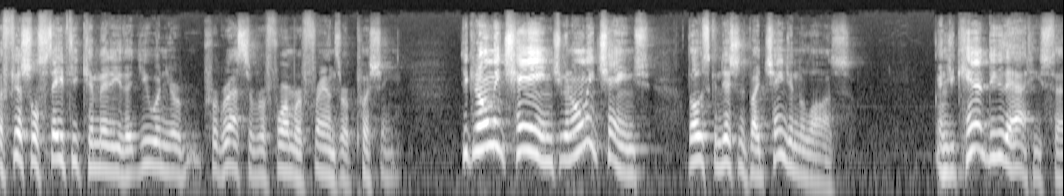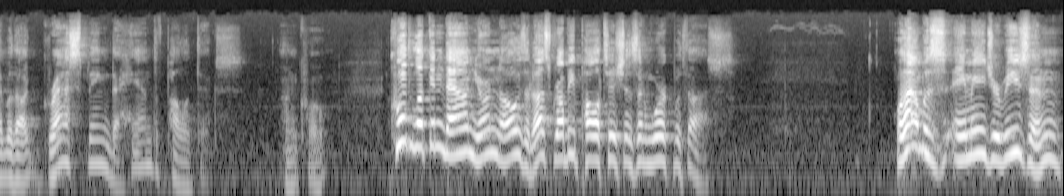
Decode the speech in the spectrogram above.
official safety committee that you and your progressive reformer friends are pushing. You can only change, you can only change those conditions by changing the laws. And you can't do that, he said, without grasping the hand of politics. Unquote. Quit looking down your nose at us grubby politicians and work with us. Well, that was a major reason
